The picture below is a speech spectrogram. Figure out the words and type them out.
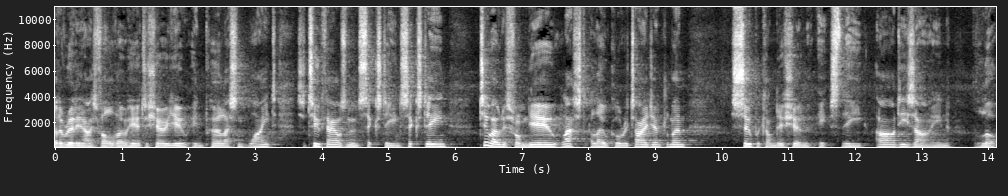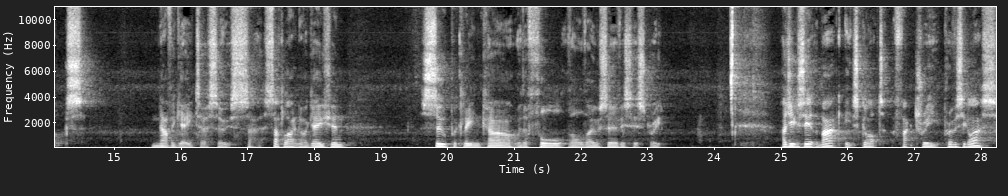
Got a really nice Volvo here to show you in pearlescent white. It's a 2016-16, two owners from new, last a local retired gentleman, super condition. It's the R Design Lux Navigator. So it's satellite navigation, super clean car with a full Volvo service history. As you can see at the back, it's got factory privacy glass.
